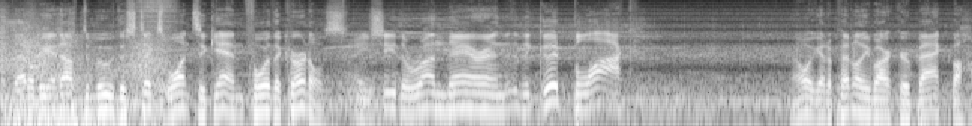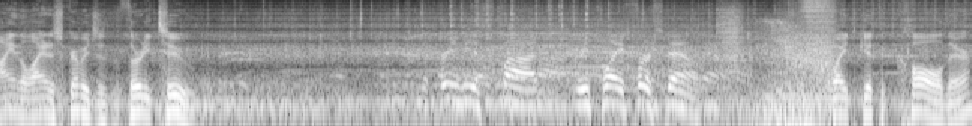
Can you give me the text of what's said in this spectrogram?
And that'll be enough to move the sticks once again for the Colonels. You see the run there and the good block. Oh, we got a penalty marker back behind the line of scrimmage at the 32. The previous spot, replay first down. Quite get the call there.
